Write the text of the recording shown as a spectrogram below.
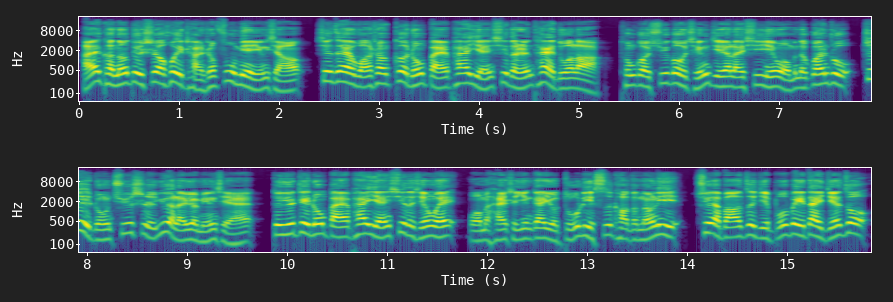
还可能对社会产生负面影响。现在网上各种摆拍演戏的人太多了。通过虚构情节来吸引我们的关注，这种趋势越来越明显。对于这种摆拍演戏的行为，我们还是应该有独立思考的能力，确保自己不被带节奏、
